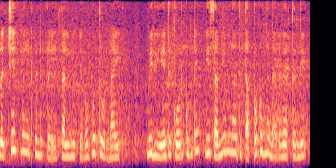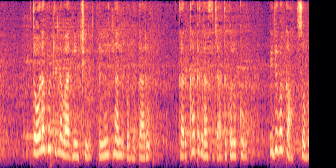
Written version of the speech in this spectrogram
ప్రత్యేకమైనటువంటి ప్రయత్నాలు మీకు ఇవ్వబోతూ ఉన్నాయి. మీరు ఏది కోరుకుంటే ఈ సమయంలో అది తప్పకుండా నెరవేరుతుంది. తోడబుట్టిన వారి నుంచి ప్రయోజనాలు పొందుతారు. కర్కాటక రాశి జాతకులకు ఇది ఒక శుభ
